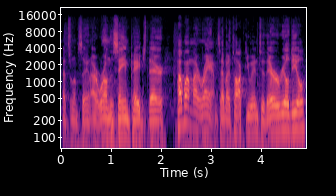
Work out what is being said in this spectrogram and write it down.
That's what I'm saying. All right, we're on the same page there. How about my Rams? Have I talked you into their real deal?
